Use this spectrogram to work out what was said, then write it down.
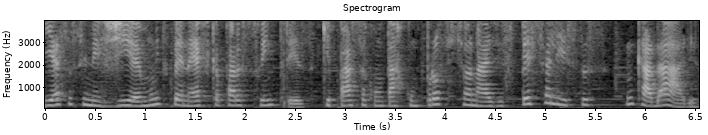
e essa sinergia é muito benéfica para a sua empresa, que passa a contar com profissionais especialistas em cada área.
